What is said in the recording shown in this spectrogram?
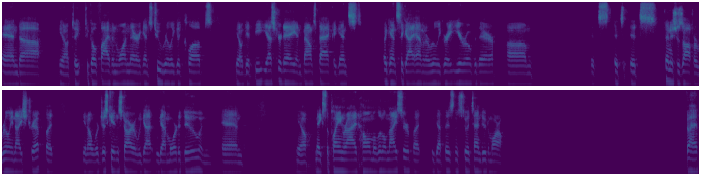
and uh, you know, to to go five and one there against two really good clubs. You know, get beat yesterday and bounce back against against a guy having a really great year over there. Um, it's it's it's finishes off a really nice trip, but you know, we're just getting started. We got we got more to do, and and you know, makes the plane ride home a little nicer, but we got business to attend to tomorrow. Go ahead.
